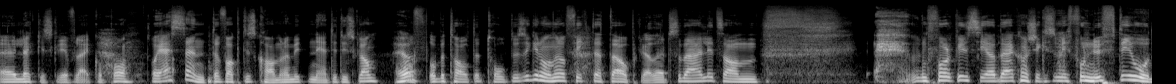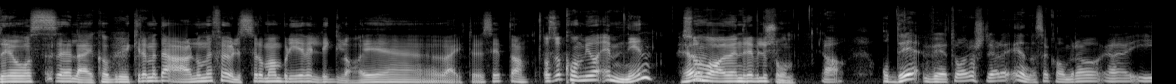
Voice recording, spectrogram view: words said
uh, løkkeskrift Leica på. Og jeg sendte faktisk kameraet mitt ned til Tyskland Ja. og, og betalte 12 000 kroner og fikk dette oppgradert. Så det er litt sånn Folk vil si at det er kanskje ikke så mye fornuft i hodet hos leikoppbrukere, men det er noe med følelser, og man blir veldig glad i eh, verktøyet sitt. da. Og så kom jo emnet inn, Ja. som var jo en revolusjon. Ja. Og det vet du, Arash, det er det eneste kameraet jeg i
